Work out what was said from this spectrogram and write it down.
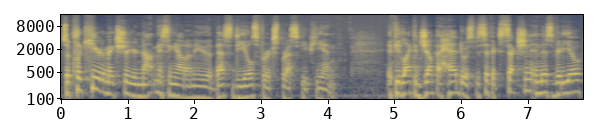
so click here to make sure you're not missing out on any of the best deals for ExpressVPN. If you'd like to jump ahead to a specific section in this video,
